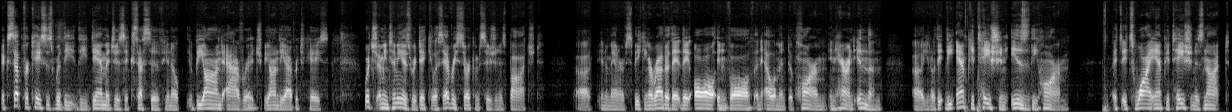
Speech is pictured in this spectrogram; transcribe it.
except for cases where the, the damage is excessive, you know, beyond average, beyond the average case, which, I mean, to me is ridiculous. Every circumcision is botched, uh, in a manner of speaking, or rather, they, they all involve an element of harm inherent in them. Uh, you know, the, the amputation is the harm. It's, it's why amputation is not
